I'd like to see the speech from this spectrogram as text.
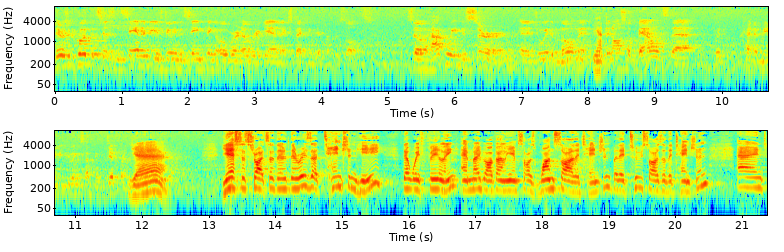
there was a quote that says, Insanity is doing the same thing over and over again and expecting different results. So how can we discern and enjoy the moment, yep. but then also balance that with kind of maybe doing something different? Yeah. Yes, that's right. So there, there is a tension here that we're feeling, and maybe I've only emphasised one side of the tension, but there are two sides of the tension. And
